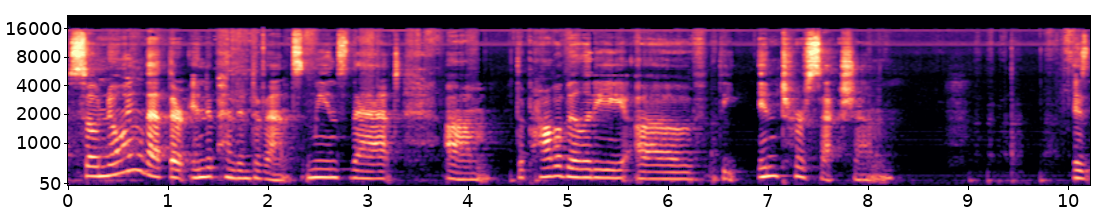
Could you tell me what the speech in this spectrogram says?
So knowing that they're independent events means that um, the probability of the intersection is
